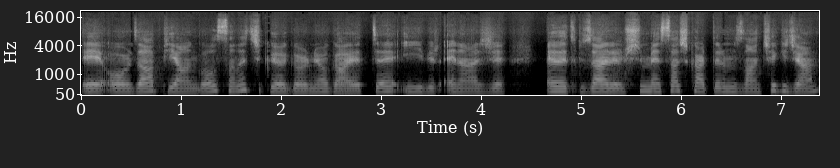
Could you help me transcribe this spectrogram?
Ee, orada piyango sana çıkıyor görünüyor. Gayet de iyi bir enerji. Evet güzellerim. Şimdi mesaj kartlarımızdan çekeceğim.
